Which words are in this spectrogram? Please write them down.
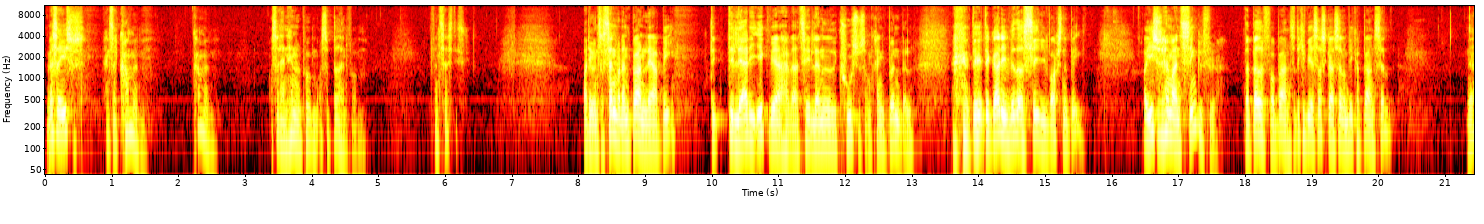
Hvad så Jesus? Han sagde, kom med dem. Kom med dem. Og så lagde han hænderne på dem, og så bad han for dem. Fantastisk. Og det er jo interessant, hvordan børn lærer at bede. Det, det lærer de ikke ved at have været til et eller andet kursus omkring bøn, vel? det, det gør de ved at se de voksne bede. Og Jesus han var en single fyr, der bad for børn, så det kan vi altså også gøre, selvom vi ikke har børn selv. Ja,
